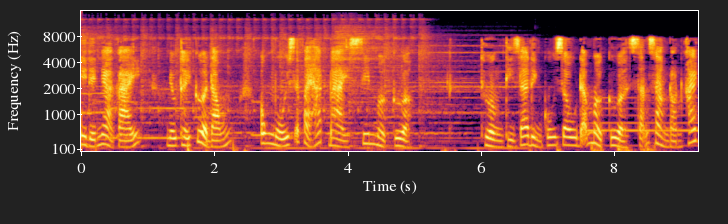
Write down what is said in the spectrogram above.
Khi đến nhà gái, nếu thấy cửa đóng, ông mối sẽ phải hát bài xin mở cửa. Thường thì gia đình cô dâu đã mở cửa sẵn sàng đón khách.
